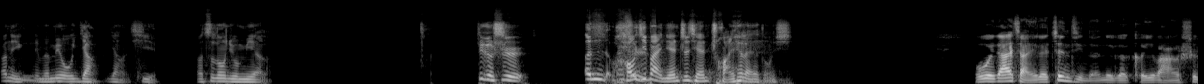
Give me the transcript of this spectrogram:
让你里面没有氧氧气，然后自动就灭了。这个是 N 好几百年之前传下来的东西。我给大家讲一个正经的那个可以晚上睡，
